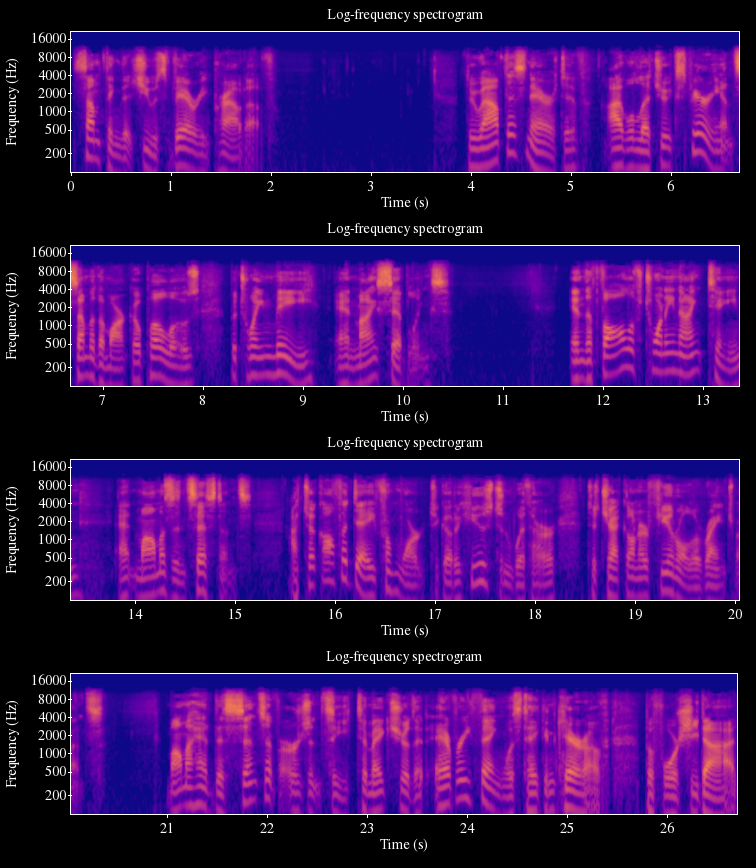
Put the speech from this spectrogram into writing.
something that she was very proud of. Throughout this narrative, I will let you experience some of the Marco Polos between me and my siblings. In the fall of 2019, at Mama's insistence, I took off a day from work to go to Houston with her to check on her funeral arrangements. Mama had this sense of urgency to make sure that everything was taken care of before she died.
